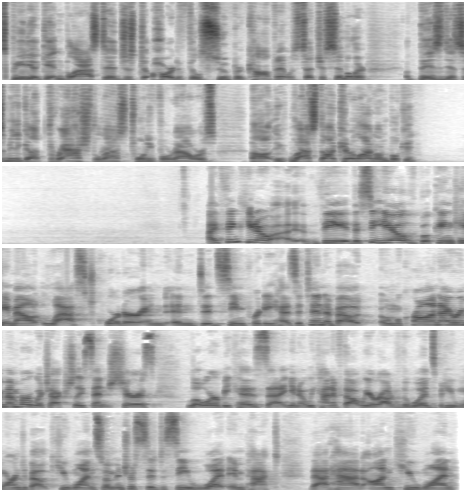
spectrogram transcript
Expedia getting blasted, just hard to feel super confident with such a similar business. I mean, it got thrashed the last 24 hours. Uh, last night, Caroline, on booking? I think you know the the CEO of Booking came out last quarter and and did seem pretty hesitant about Omicron. I remember, which actually sent shares lower because uh, you know we kind of thought we were out of the woods, but he warned about Q1. So I'm interested to see what impact that had on Q1.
